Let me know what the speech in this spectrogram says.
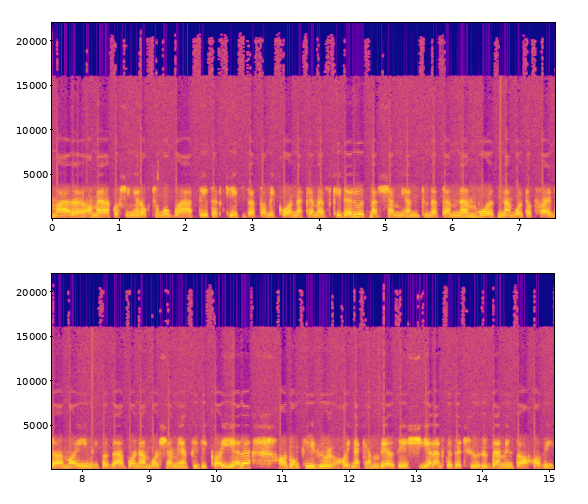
már a melkosi nyirokcsomókba áttétet képzett, amikor nekem ez kiderült, mert semmilyen tünetem nem volt, nem voltak fájdalmaim, igazából nem volt semmilyen fizikai jele, azon kívül, hogy nekem vérzés jelentkezett sűrűbben, mint a havi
